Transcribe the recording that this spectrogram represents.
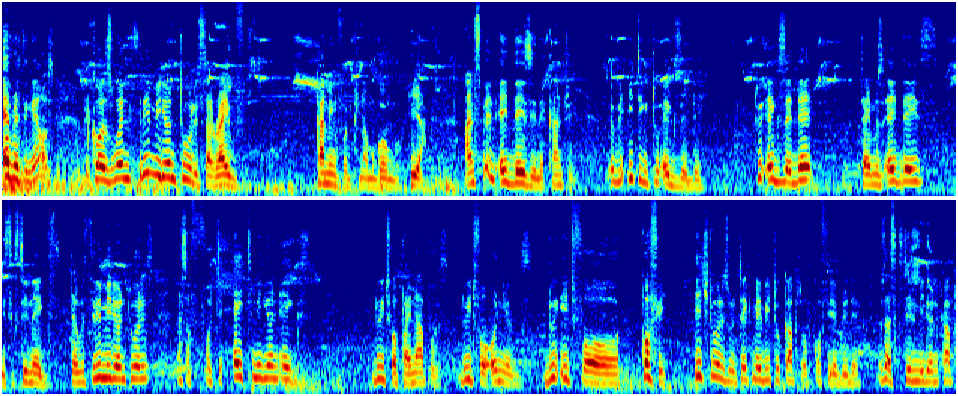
everything else. Because when 3 million tourists arrive coming for Tunamugongo here and spend eight days in the country, they'll be eating two eggs a day. Two eggs a day times eight days is 16 eggs. Times 3 million tourists, that's a 48 million eggs. Do it for pineapples, do it for onions, do it for coffee. Each tourist will take maybe two cups of coffee every day. Those are 16 million cups,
